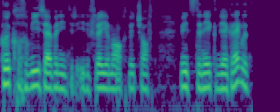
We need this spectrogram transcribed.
glücklicherweise eben in der, in der freien Marktwirtschaft wird es dann irgendwie geregelt.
